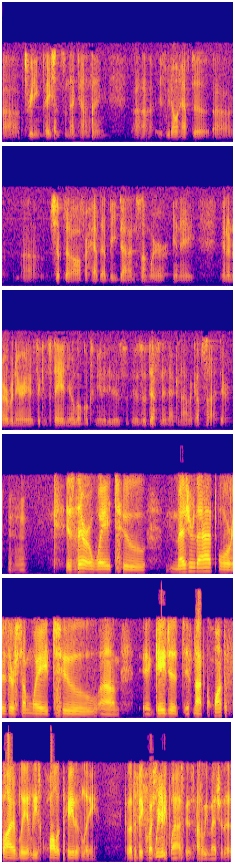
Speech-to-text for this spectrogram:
uh, treating patients and that kind of thing. Uh, if we don't have to uh, uh, ship that off or have that be done somewhere in a in an urban area, if it can stay in your local community, there's there's a definite economic upside there. Mm-hmm. Is there a way to measure that, or is there some way to um, uh, gauge it, if not quantifiably, at least qualitatively? Because that's a big question we, people ask: is how do we measure this?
